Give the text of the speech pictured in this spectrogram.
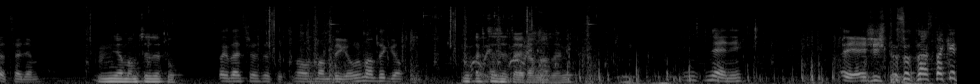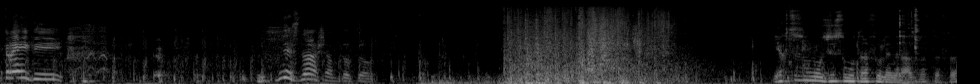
5-7. Ja mám CZ tu. Tak daj 60. No už mám digel, už mám digel. No tak CZ je tam na zemi. Není. Ježiš, tu sú zase také trady! Neznášam toto. Jak to som môcť, že som ho trafil len raz, WTF?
